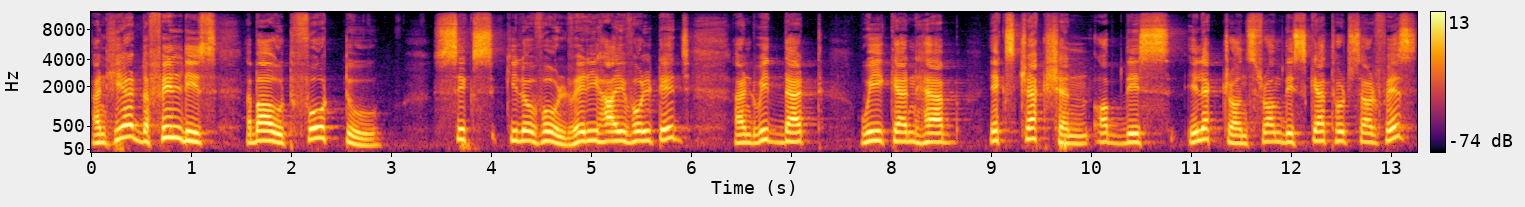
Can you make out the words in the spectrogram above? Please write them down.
And here the field is about 4 to 6 kilovolt very high voltage and with that we can have extraction of these electrons from this cathode surface.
